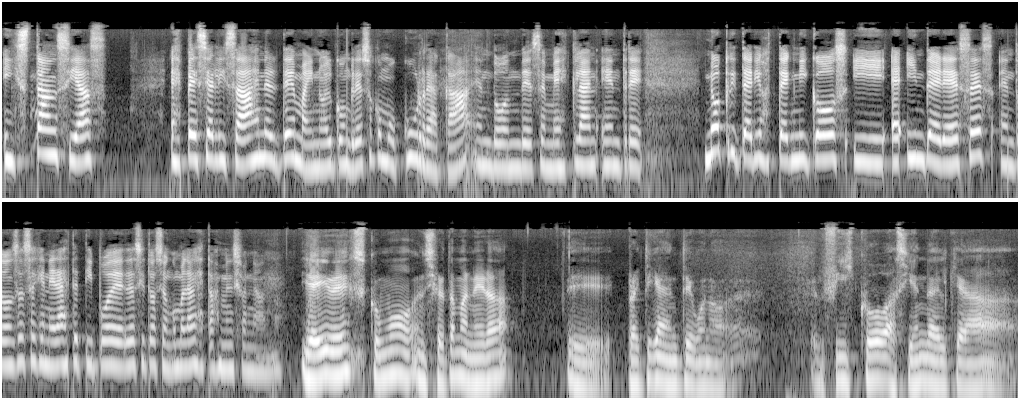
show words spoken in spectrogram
instancias especializadas en el tema y no el Congreso como ocurre acá, en donde se mezclan entre no criterios técnicos y, e intereses, entonces se genera este tipo de, situación como la que estás mencionando. Y ahí ves cómo, en cierta manera, eh, prácticamente, bueno, el fisco, Hacienda, el que ha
